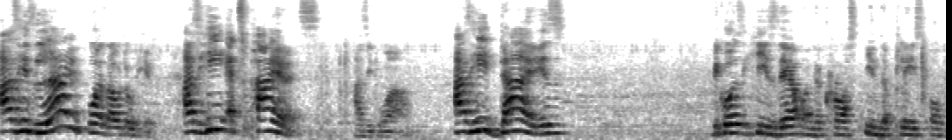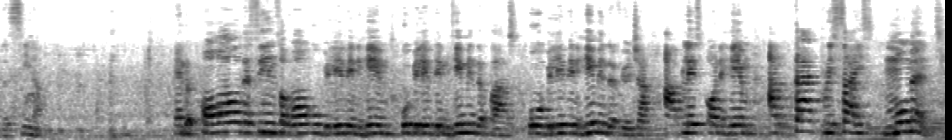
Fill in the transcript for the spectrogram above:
As his life pours out of him, as he expires, as it were, as he dies, because he is there on the cross in the place of the sinner and all the sins of all who believe in him, who believed in him in the past, who will believe in him in the future, are placed on him at that precise moment.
